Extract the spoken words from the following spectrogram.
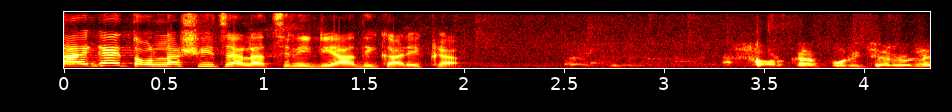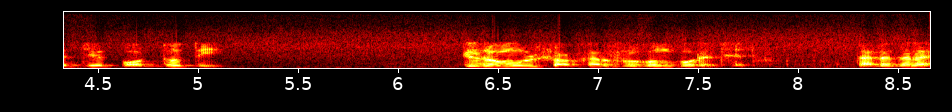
জায়গায় তল্লাশি চালাচ্ছেন ইডি আধিকারিকরা। সরকার পরিচালনার যে পদ্ধতি তৃণমূল সরকার গ্রহণ করেছে, তাতে তারা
